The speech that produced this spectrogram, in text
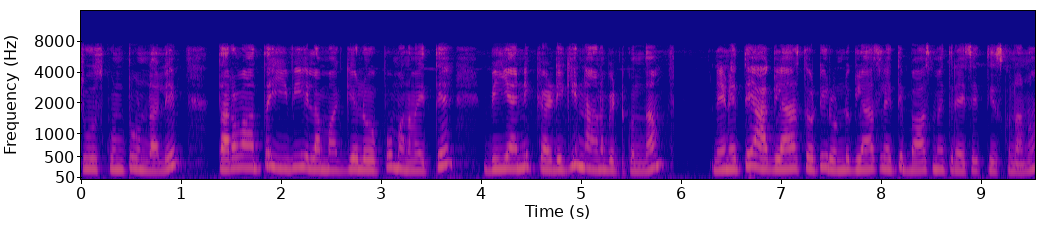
చూసుకుంటూ ఉండాలి. తర్వాత ఇవి ఇలా మగ్గేలోపు మనమైతే బియ్యాన్ని కడిగి నానబెట్టుకుందాం. నేనైతే ఆ గ్లాస్ తోటి రెండు గ్లాసులు అయితే బాస్మతి రైస్ అయితే తీసుకున్నాను.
